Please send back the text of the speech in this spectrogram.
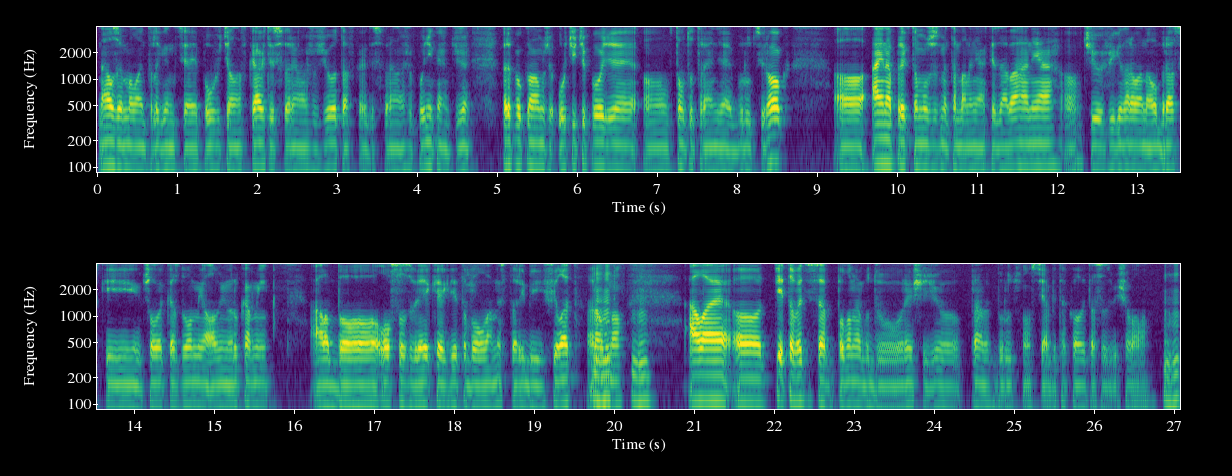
naozaj malá inteligencia je použiteľná v každej sfére nášho života, v každej sfére nášho podnikania. Čiže predpokladám, že určite pôjde v tomto trende aj budúci rok. Aj napriek tomu, že sme tam mali nejaké zaváhania, či už vygenerované obrázky človeka s dvomi ľavými rukami, alebo losos v rieke, kde to bol namiesto ryby filet rovno. Mm-hmm ale o, tieto veci sa podľa mňa budú riešiť o, práve v budúcnosti, aby tá kvalita sa zvyšovala. Uh-huh.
